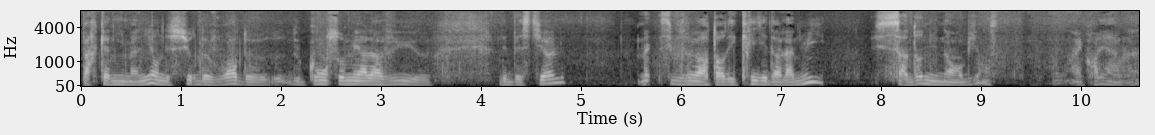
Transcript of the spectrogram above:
parcs animaliers. On est sûr de voir, de, de consommer à la vue euh, les bestioles. Mais si vous avez entendu crier dans la nuit, ça donne une ambiance incroyable. hein.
